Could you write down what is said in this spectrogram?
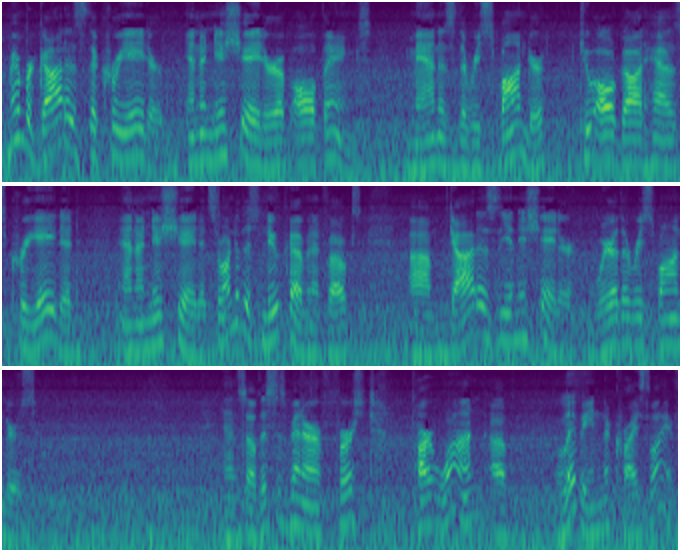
Remember, God is the creator and initiator of all things. Man is the responder to all God has created and initiated. So, under this new covenant, folks, um, God is the initiator, we're the responders. And so, this has been our first part one of living the Christ life.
